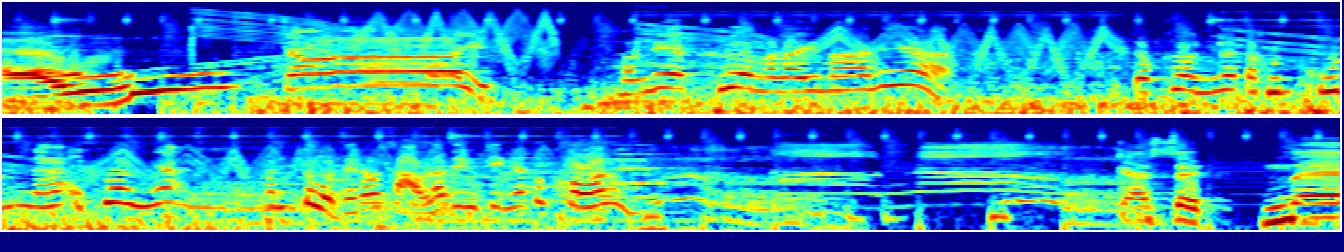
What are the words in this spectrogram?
าร์ เจ้ย มันเรียกเครื่องอะไรมาเนี่ย เจ้าเครื่องนี้น่าจะคุ้นๆนะไอ้เครื่องเนี้ยมันดูดไดโนเสาร์แล้วจริงๆนะทุกคน แกเสร็จแน่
